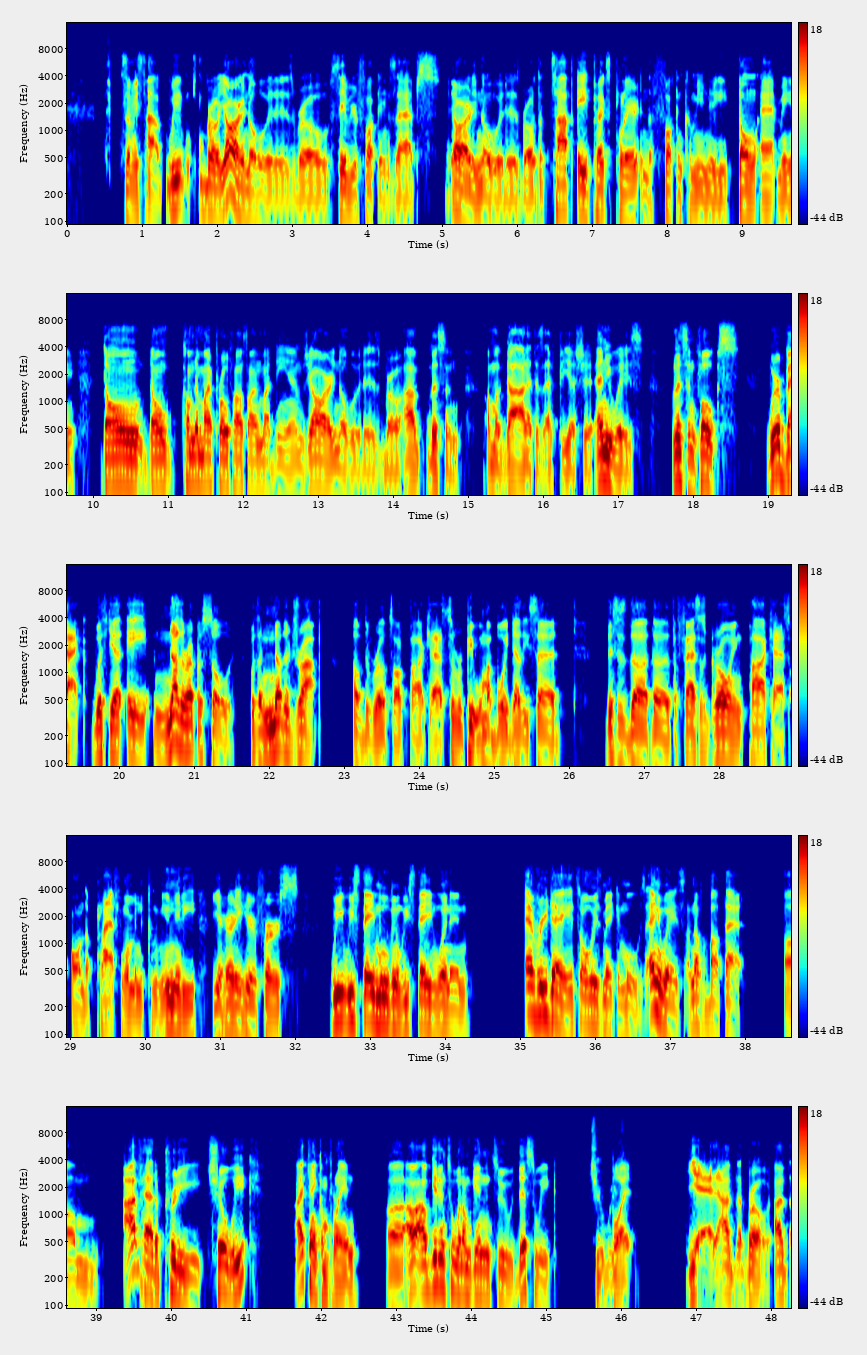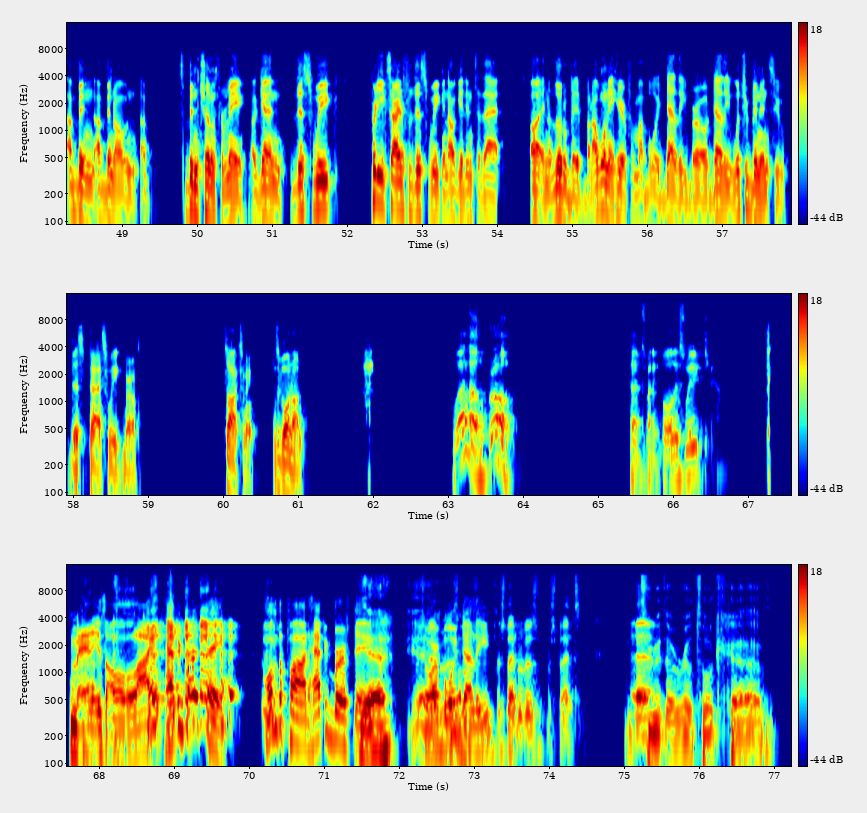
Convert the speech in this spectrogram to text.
Let me stop. We, bro, y'all already know who it is, bro. Save your fucking zaps. Y'all already know who it is, bro. The top Apex player in the fucking community. Don't at me. Don't don't come to my profile, sign my DMs. Y'all already know who it is, bro. I listen. I'm a god at this FPS shit. Anyways, listen, folks. We're back with yet a, another episode with another drop of the Real Talk podcast. To repeat what my boy Deli said, this is the the the fastest growing podcast on the platform in the community. You heard it here first. We we stay moving, we stay winning. Every day it's always making moves. Anyways, enough about that. Um I've had a pretty chill week. I can't complain. Uh I'll, I'll get into what I'm getting into this week, Chill Week. but yeah, I, bro, I, I've been I've been on I've, it's been chilling for me. Again, this week, pretty excited for this week, and I'll get into that uh in a little bit. But I want to hear from my boy Deli, bro. Deli, what you been into this past week, bro? Talk to me. What's going on? Well, bro, turned 24 this week. Man is alive. Happy birthday on the pod. Happy birthday. Yeah, yeah. To our boy Deli. Respect, brothers. Respect. Two of the Real Talk, uh,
